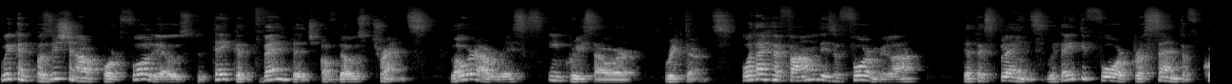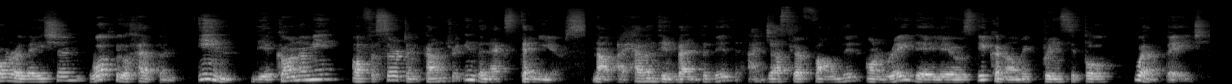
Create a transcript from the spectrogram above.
we can position our portfolios to take advantage of those trends, lower our risks, increase our returns. What I have found is a formula that explains with 84% of correlation what will happen in the economy of a certain country in the next 10 years. Now, I haven't invented it, I just have found it on Ray Dalio's Economic Principle webpage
